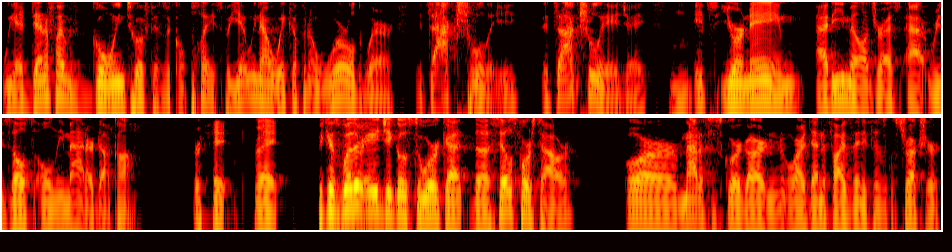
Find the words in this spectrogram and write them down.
we identify with going to a physical place, but yet we now wake up in a world where it's actually it's actually AJ, mm-hmm. it's your name at email address at resultsonlymatter.com. Right. Right. Because whether AJ goes to work at the Salesforce Tower or Madison Square Garden or identifies with any physical structure,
